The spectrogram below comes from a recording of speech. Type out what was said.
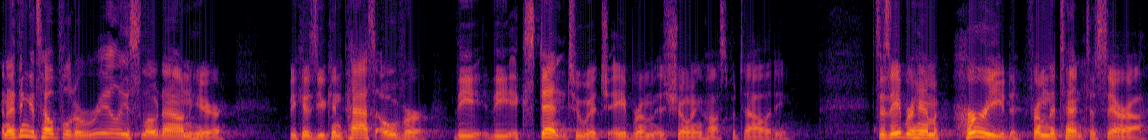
And I think it's helpful to really slow down here because you can pass over the, the extent to which Abram is showing hospitality. It says, Abraham hurried from the tent to Sarah,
